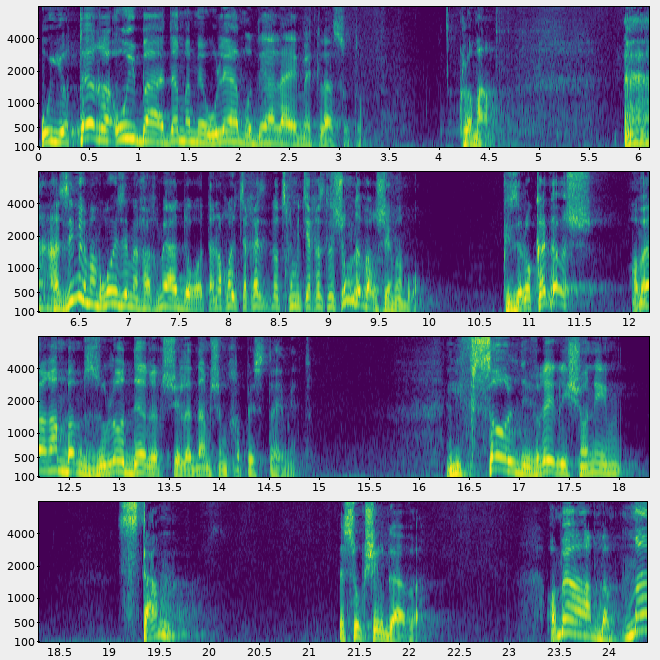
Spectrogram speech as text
הוא יותר ראוי באדם המעולה המודה על האמת לעשותו. כלומר, אז אם הם אמרו את זה מחכמי הדורות, אנחנו להתייחס, לא צריכים להתייחס לשום דבר שהם אמרו, כי זה לא קדוש. אומר הרמב"ם, זו לא דרך של אדם שמחפש את האמת. לפסול דברי ראשונים סתם, זה סוג של גאווה. אומר הרמב"ם, מה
